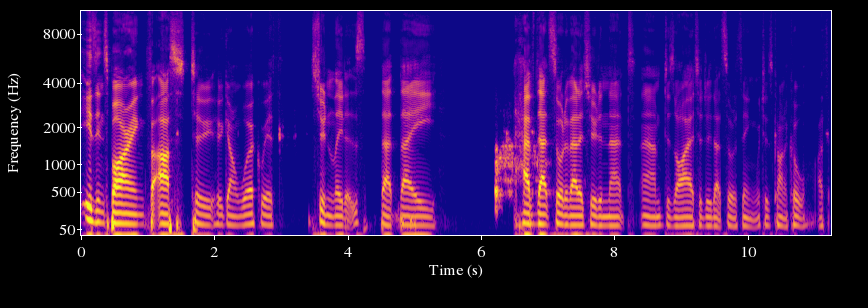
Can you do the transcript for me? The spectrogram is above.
is inspiring for us to who go and work with student leaders that they have that sort of attitude and that um, desire to do that sort of thing, which is kind of cool. I think.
